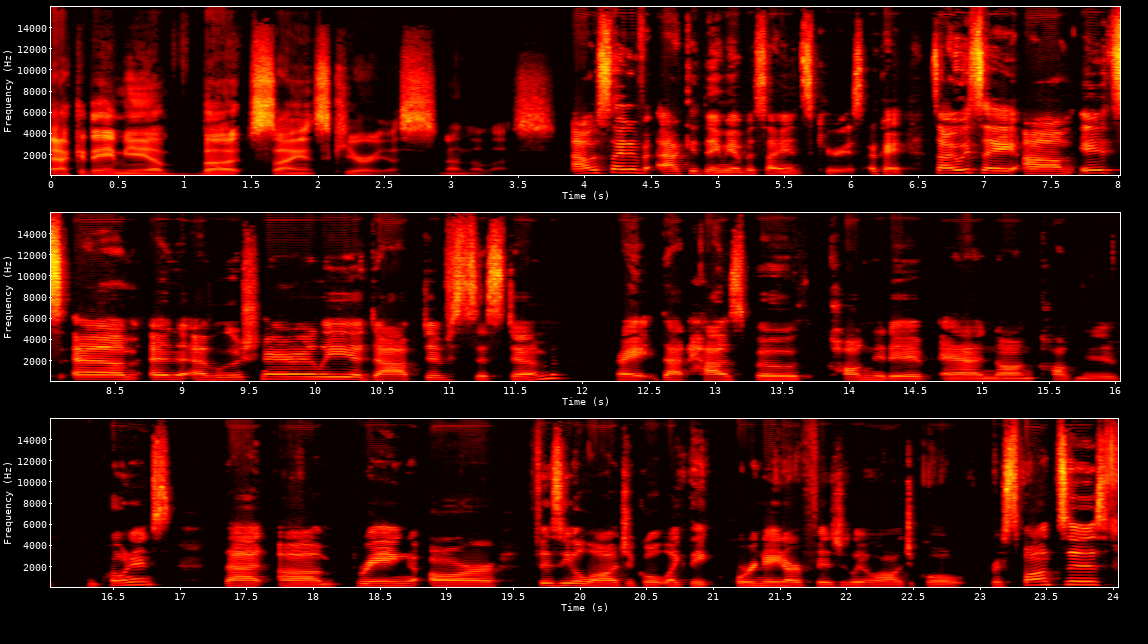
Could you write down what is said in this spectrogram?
academia, but science curious nonetheless. Outside of academia, but science curious. Okay, so I would say um, it's um, an evolutionarily adaptive system, right, that has both cognitive and non cognitive components that um, bring our physiological, like they coordinate our physiological responses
